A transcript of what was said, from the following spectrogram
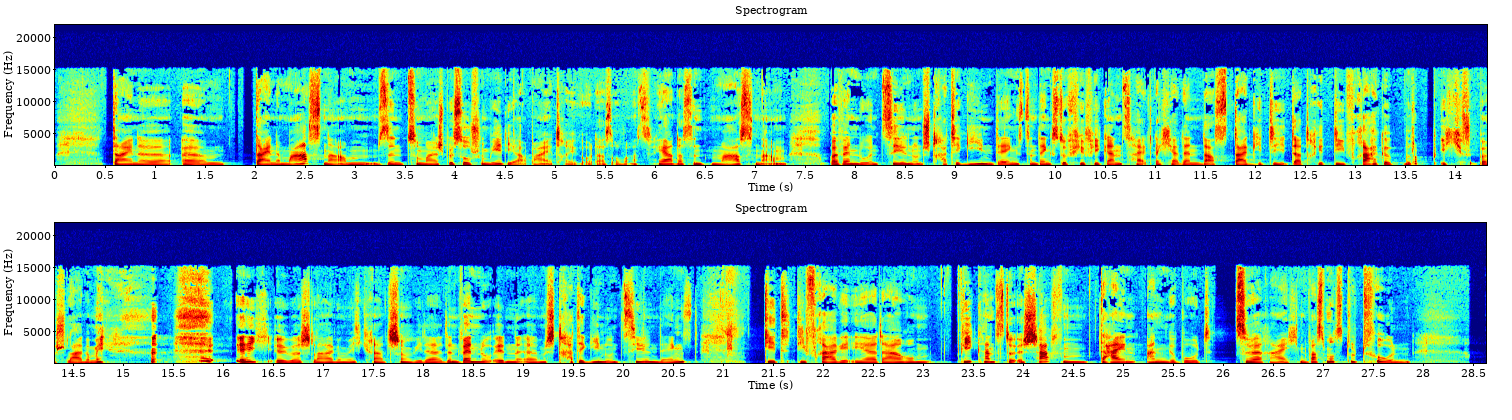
deine ähm, deine Maßnahmen sind zum Beispiel Social Media Beiträge oder sowas. Ja, das sind Maßnahmen. Weil wenn du in Zielen und Strategien denkst, dann denkst du viel, viel ganzheitlicher, denn das, da geht die, da dreht die Frage, ich überschlage mich. Ich überschlage mich gerade schon wieder. Denn wenn du in ähm, Strategien und Zielen denkst, geht die Frage eher darum, wie kannst du es schaffen, dein Angebot zu erreichen? Was musst du tun?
